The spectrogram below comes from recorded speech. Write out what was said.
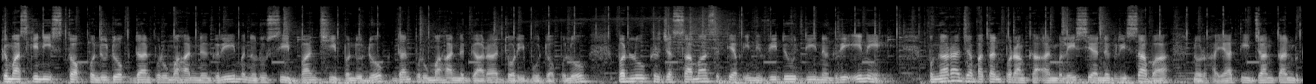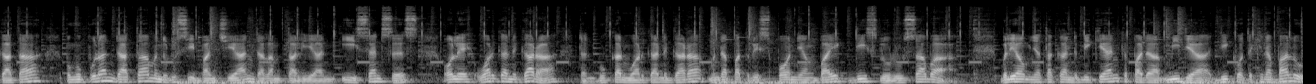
Kemaskini stok penduduk dan perumahan negeri menerusi banci penduduk dan perumahan negara 2020 perlu kerjasama setiap individu di negeri ini. Pengarah Jabatan Perangkaan Malaysia Negeri Sabah, Nur Hayati Jantan berkata, pengumpulan data menerusi bancian dalam talian e-census oleh warga negara dan bukan warga negara mendapat respon yang baik di seluruh Sabah. Beliau menyatakan demikian kepada media di Kota Kinabalu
